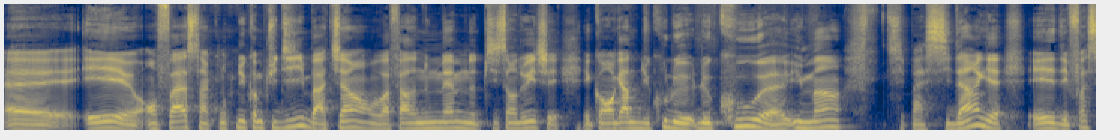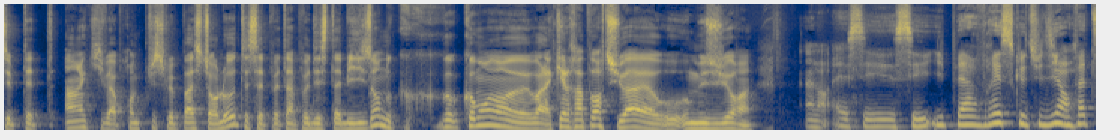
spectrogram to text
et en face un contenu comme tu dis, bah tiens, on va faire nous-mêmes notre petit sandwich et, quand on regarde du coup le, coût euh, humain c'est pas si dingue. Et des fois c'est peut-être un qui va prendre plus le pas sur l'autre et ça peut être un peu déstabilisant. Donc comment euh, voilà quel rapport tu as aux, mesures? Alors eh, c'est c'est hyper vrai ce que tu dis. En fait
